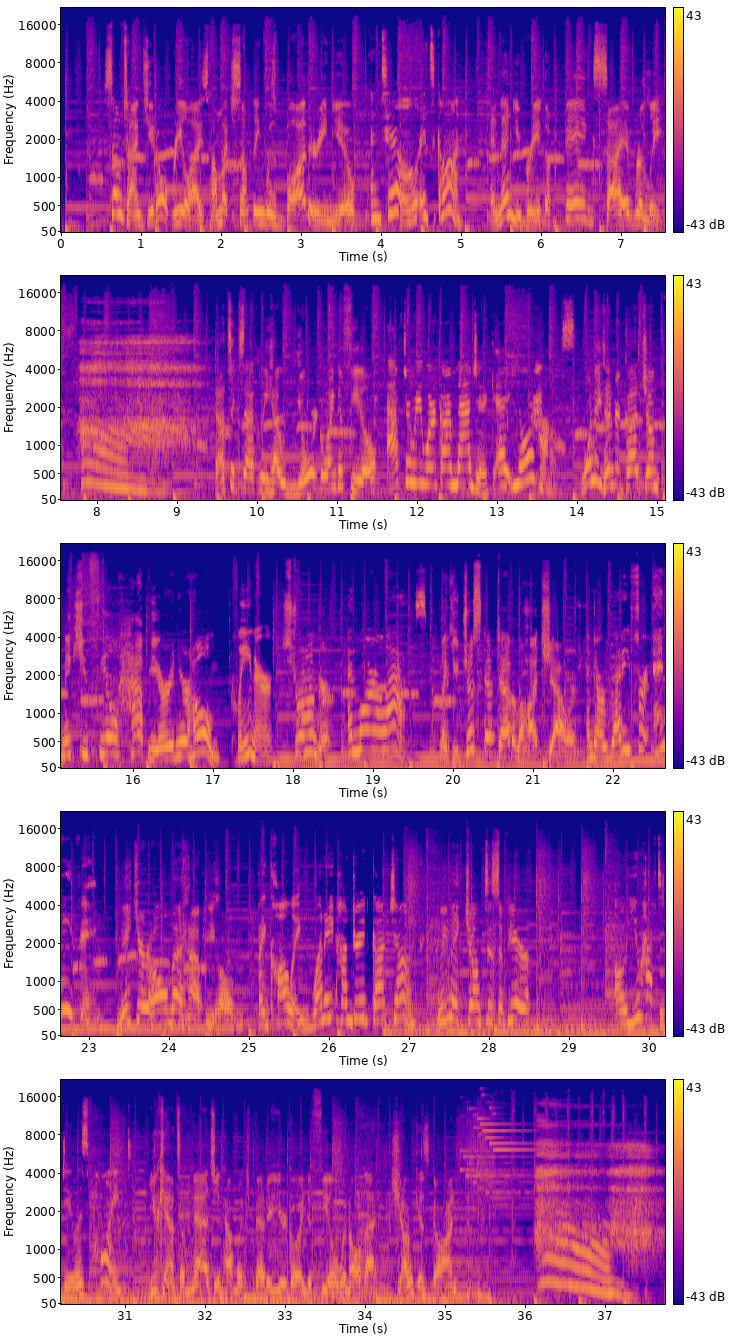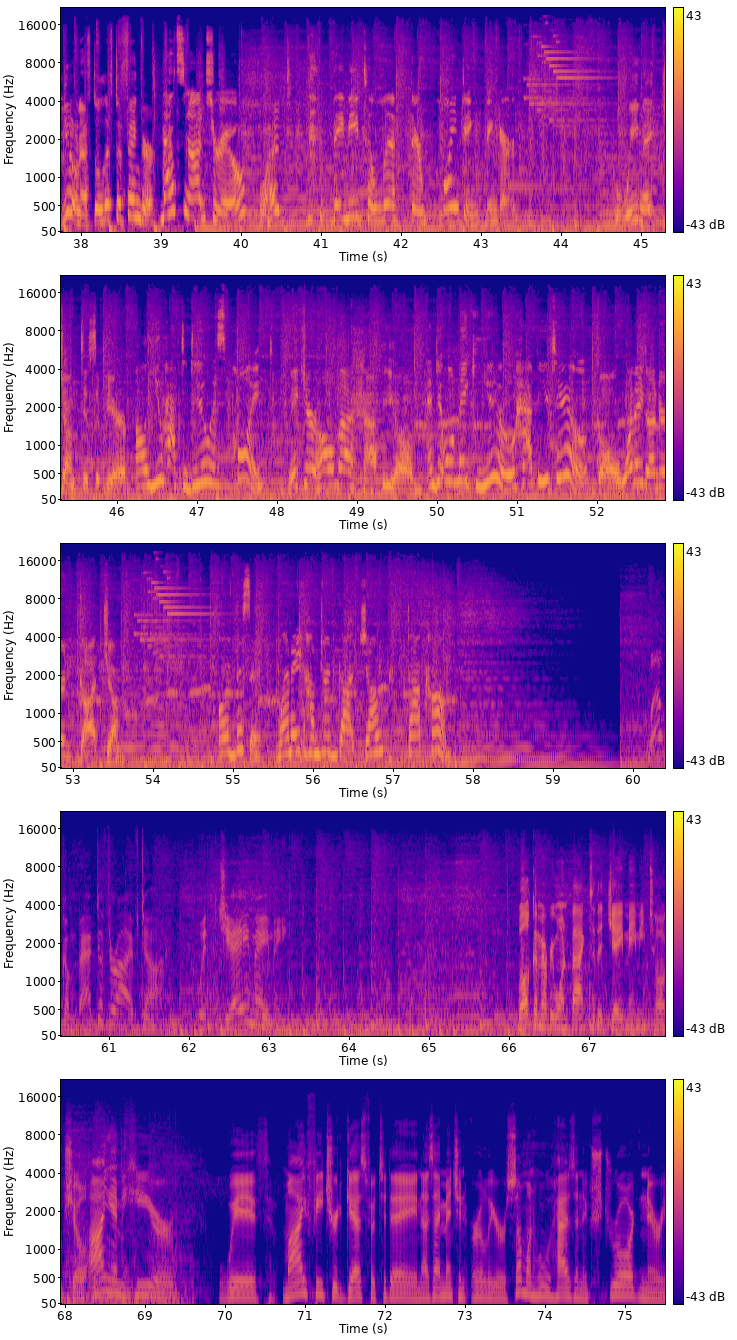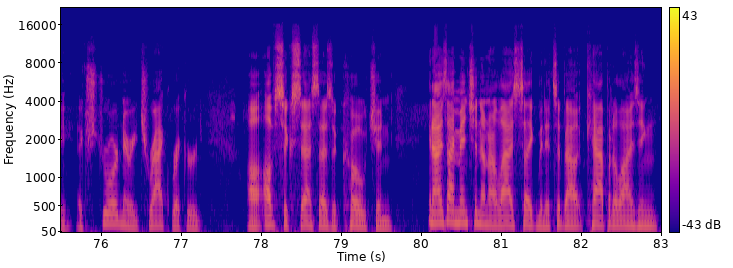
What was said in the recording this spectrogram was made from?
Sometimes you don't realize how much something was bothering you until it's gone. And then you breathe a big sigh of relief. That's exactly how you're going to feel after we work our magic at your house. 1 800 Got Junk makes you feel happier in your home, cleaner, stronger, and more relaxed. Like you just stepped out of a hot shower and are ready for anything. Make your home a happy home by calling 1 800 Got Junk. We make junk disappear. All you have to do is point. You can't imagine how much better you're going to feel when all that junk is gone. You don't have to lift a finger. That's not true. What? they need to lift their pointing finger. We make junk disappear. All you have to do is point. Make your home a happy home. And it will make you happy too. Call 1 800 GOT JUNK. Or visit 1 800 GotJunk.com. Welcome back to Thrive Time with Jay Maymi. Welcome, everyone, back to the Jay Maymi Talk Show. I am here with my featured guest for today. And as I mentioned earlier, someone who has an extraordinary, extraordinary track record uh, of success as a coach. And, you know, as I mentioned in our last segment, it's about capitalizing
